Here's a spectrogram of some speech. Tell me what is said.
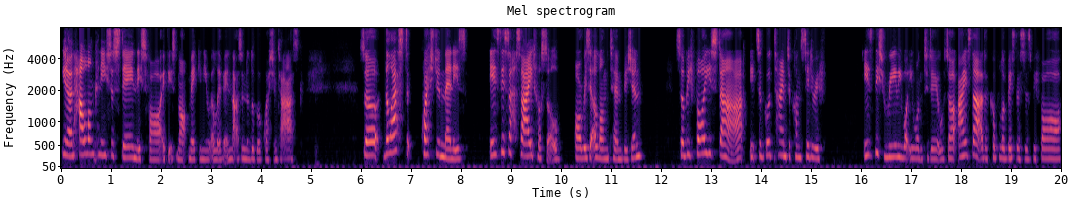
You know, and how long can you sustain this for if it's not making you a living? That's another good question to ask. So, the last question then is Is this a side hustle or is it a long term vision? So, before you start, it's a good time to consider if is this really what you want to do? So, I started a couple of businesses before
